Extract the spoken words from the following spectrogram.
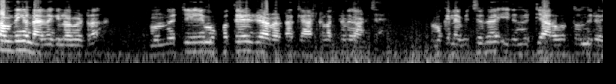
സംതിങ് ഉണ്ടായിരുന്നു കിലോമീറ്റർ മുന്നൂറ്റി മുപ്പത്തി ഏഴ് രൂപയാണ് കേട്ടോ ക്യാഷ് കളക്റ്റഡ് കാണിച്ചത് നമുക്ക് ലഭിച്ചത് ഇരുന്നൂറ്റി അറുപത്തി ഒന്ന് രൂപ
